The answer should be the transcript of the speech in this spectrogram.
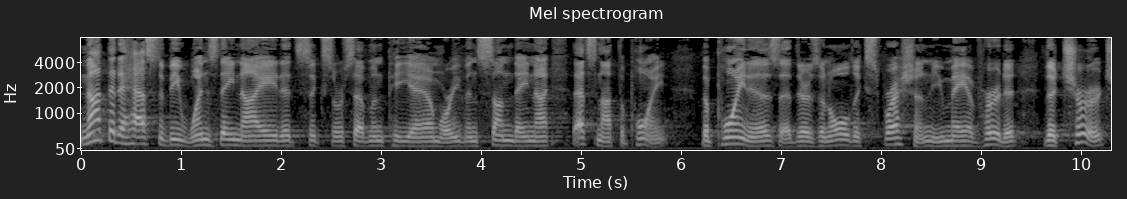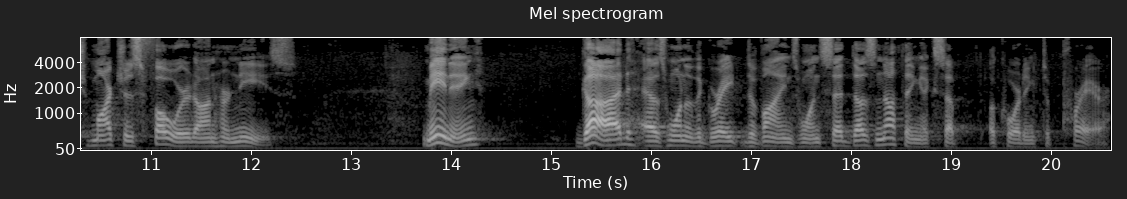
Not that it has to be Wednesday night at 6 or 7 p.m. or even Sunday night. That's not the point. The point is that there's an old expression, you may have heard it the church marches forward on her knees. Meaning, God, as one of the great divines once said, does nothing except according to prayer.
